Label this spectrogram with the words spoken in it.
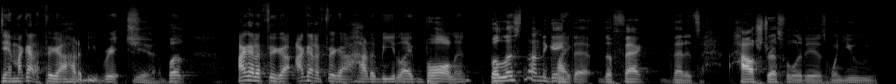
damn, I gotta figure out how to be rich. Yeah, but I gotta figure out, I gotta figure out how to be like balling. but let's not negate Like- that the fact that it's how stressful it is when you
